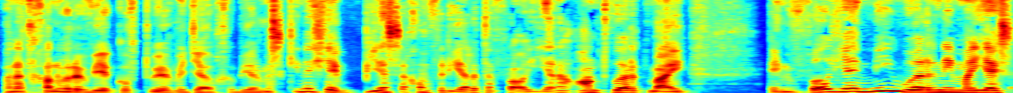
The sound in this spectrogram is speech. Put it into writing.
want dit gaan oor 'n week of twee met jou gebeur. Miskien is jy besig om vir die Here te vra, Here, antwoord my. En wil jy nie hoor nie, maar jy's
